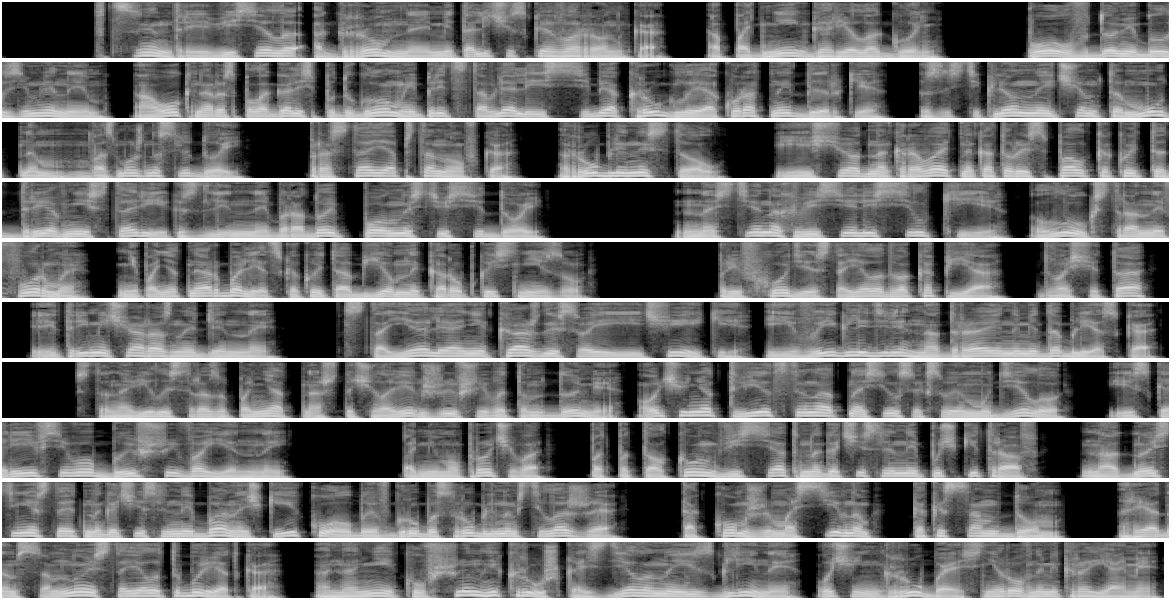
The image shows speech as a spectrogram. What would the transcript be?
В центре висела огромная металлическая воронка, а под ней горел огонь. Пол в доме был земляным, а окна располагались под углом и представляли из себя круглые аккуратные дырки, застекленные чем-то мутным, возможно, слюдой. Простая обстановка, рубленый стол, и еще одна кровать, на которой спал какой-то древний старик с длинной бородой, полностью седой. На стенах висели силки, лук странной формы, непонятный арбалет с какой-то объемной коробкой снизу. При входе стояло два копья, два щита и три меча разной длины. Стояли они каждый в своей ячейке и выглядели надраенными до блеска. Становилось сразу понятно, что человек, живший в этом доме, очень ответственно относился к своему делу и, скорее всего, бывший военный. Помимо прочего, под потолком висят многочисленные пучки трав. На одной стене стоят многочисленные баночки и колбы в грубо срубленном стеллаже, таком же массивном, как и сам дом. Рядом со мной стояла табуретка, а на ней кувшин и кружка, сделанные из глины, очень грубая, с неровными краями.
